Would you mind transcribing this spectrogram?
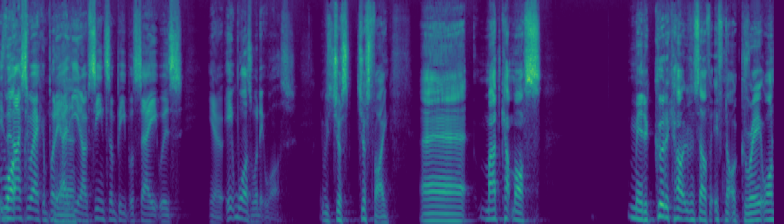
Is the nicest way I can put it. I- you know, I've seen some people say it was, you know, it was what it was. It was just just fine. Uh, Madcap Moss made a good account of himself, if not a great one.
